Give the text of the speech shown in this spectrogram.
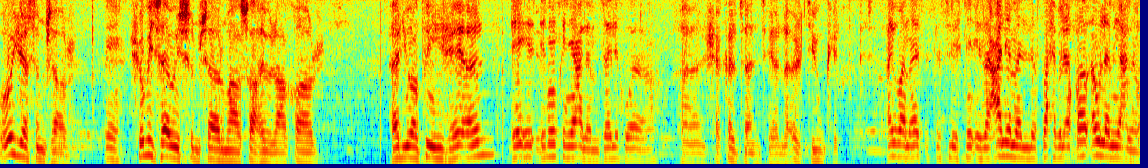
واجا سمسار إيه. شو بيساوي السمسار مع صاحب العقار؟ هل يعطيه شيئا؟ إيه إيه ممكن يعلم ذلك و آه شكلت أنت هلا قلت يمكن. أيوة أنا أسأل في الاثنين إذا علم صاحب العقار أو لم يعلم.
